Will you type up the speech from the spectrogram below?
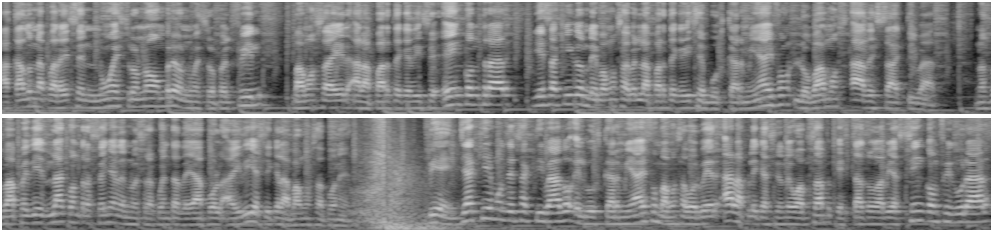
Acá donde aparece nuestro nombre o nuestro perfil. Vamos a ir a la parte que dice encontrar y es aquí donde vamos a ver la parte que dice buscar mi iPhone. Lo vamos a desactivar. Nos va a pedir la contraseña de nuestra cuenta de Apple ID, así que la vamos a poner. Bien, ya que hemos desactivado el buscar mi iPhone, vamos a volver a la aplicación de WhatsApp que está todavía sin configurar.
